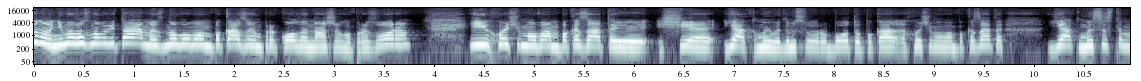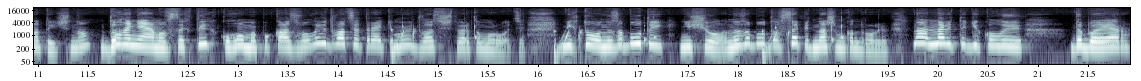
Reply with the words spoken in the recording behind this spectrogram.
Шановні, ми вас знову вітаємо. Знову вам показуємо приколи нашого прозора. І хочемо вам показати ще, як ми ведемо свою роботу. Хочемо вам показати, як ми систематично доганяємо всіх тих, кого ми показували в 23-му, і в 24-му році. Ніхто не забутий, нічого не забуто, все під нашим контролем. Навіть тоді, коли ДБР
